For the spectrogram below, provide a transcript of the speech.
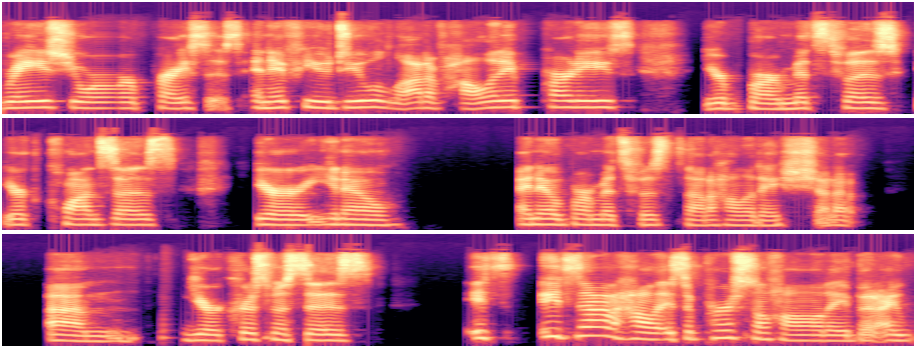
Raise your prices. And if you do a lot of holiday parties, your bar mitzvahs, your Kwanzas, your, you know, I know bar mitzvahs not a holiday. Shut up. Um, your Christmases. It's it's not a holiday. It's a personal holiday, but I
